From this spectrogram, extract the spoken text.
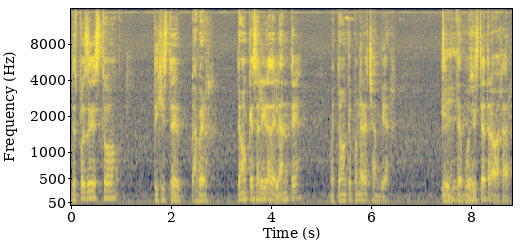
Después de esto, dijiste, a ver, tengo que salir adelante, me tengo que poner a chambear. Y Sí. te pusiste a trabajar.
